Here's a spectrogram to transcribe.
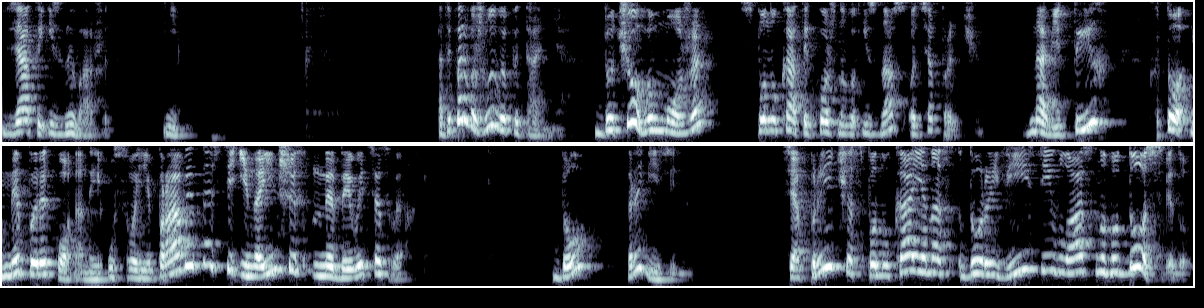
взяти і зневажити. Ні. А тепер важливе питання: до чого може спонукати кожного із нас оця притча? Навіть тих, хто не переконаний у своїй праведності і на інших не дивиться зверху. До ревізії. Ця притча спонукає нас до ревізії власного досвіду,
